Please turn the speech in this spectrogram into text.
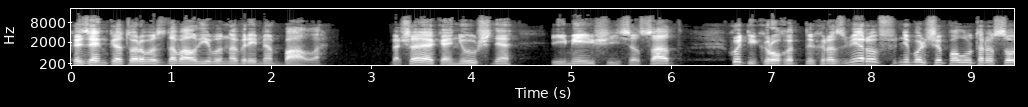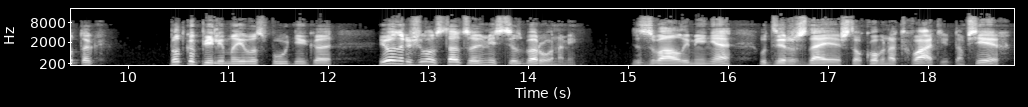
хозяин которого сдавал его на время бала. Большая конюшня и имеющийся сад, хоть и крохотных размеров, не больше полутора соток, подкупили моего спутника, и он решил остаться вместе с баронами. Звал и меня, утверждая, что комнат хватит на всех,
